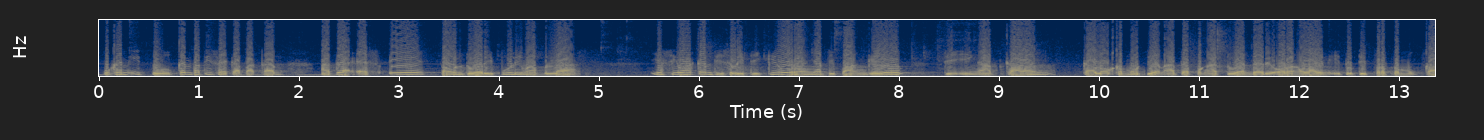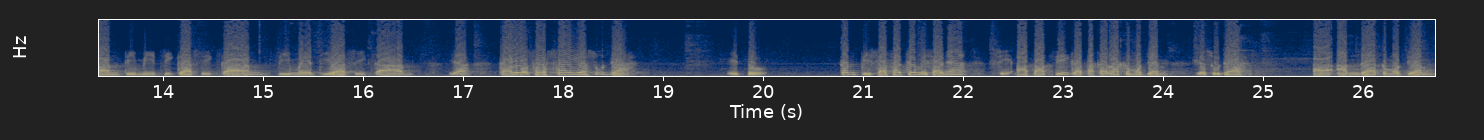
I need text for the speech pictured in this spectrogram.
Bukan itu. Kan tadi saya katakan ada SE tahun 2015. Ya silakan diselidiki orangnya dipanggil, diingatkan kalau kemudian ada pengaduan dari orang lain itu dipertemukan, dimitigasikan, dimediasikan, ya. Kalau selesai ya sudah. Itu. Kan bisa saja misalnya si A tadi katakanlah kemudian ya sudah uh, Anda kemudian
